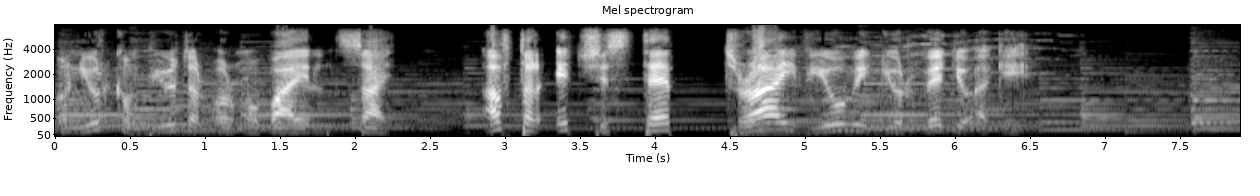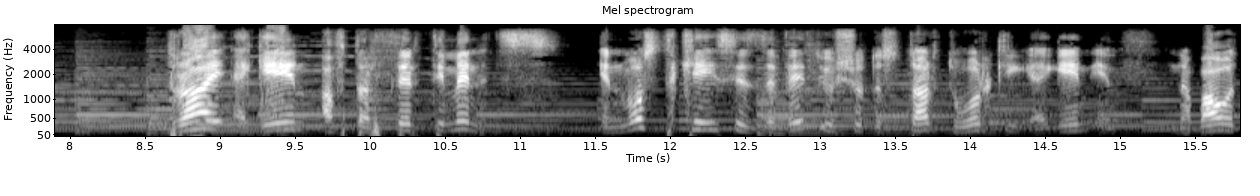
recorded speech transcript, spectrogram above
on your computer or mobile site. After each step, try viewing your video again. Try again after 30 minutes. In most cases, the video should start working again in, about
